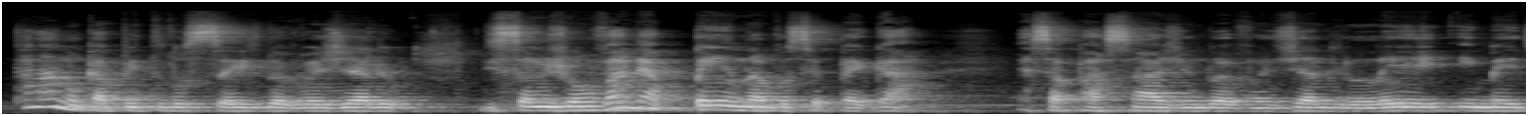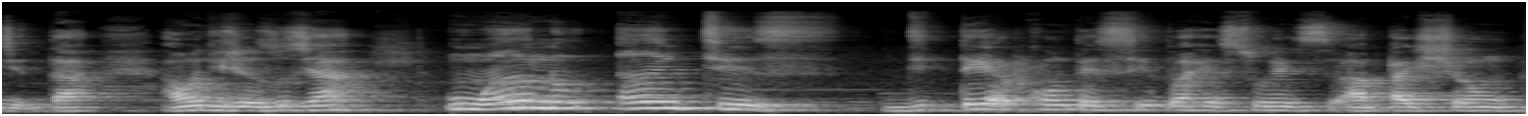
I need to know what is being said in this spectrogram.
Está lá no capítulo 6 do Evangelho de São João. Vale a pena você pegar essa passagem do Evangelho, ler e meditar, aonde Jesus já um ano antes de ter acontecido a ressurreição, a paixão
